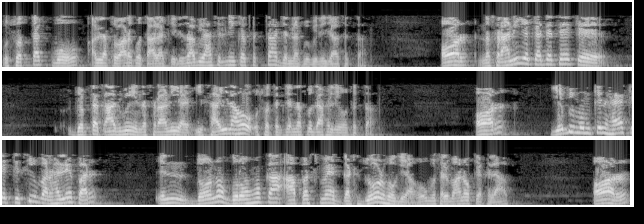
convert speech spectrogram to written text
اس وقت تک وہ اللہ تبارک و تعالیٰ کی رضا بھی حاصل نہیں کر سکتا، جنت میں بھی نہیں جا سکتا۔ اور نصرانی یہ کہتے تھے کہ جب تک آدمی نصرانی یا عیسائی نہ ہو، اس وقت تک جنت میں داخل نہیں ہو سکتا۔ اور یہ بھی ممکن ہے کہ کسی مرحلے پر ان دونوں گروہوں کا آپس میں گٹھ جوڑ ہو گیا ہو، مسلمانوں کے خلاف۔ اور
